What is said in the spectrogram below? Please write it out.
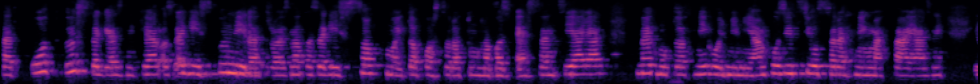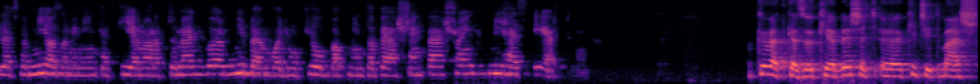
Tehát ott összegezni kell az egész önéletrajznak, az egész szakmai tapasztalatunknak az eszenciáját, megmutatni, hogy mi milyen pozíciót szeretnénk megpályázni, illetve mi az, ami minket kiemel a tömegből, miben vagyunk jobbak, mint a versenytársaink, mihez értünk. Következő kérdés egy kicsit más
